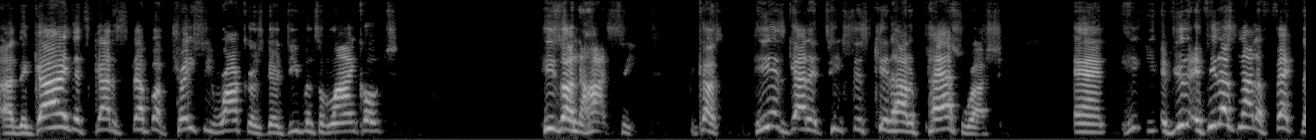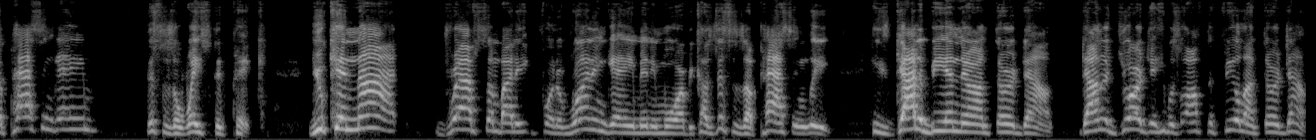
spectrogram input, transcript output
uh, the guy that's got to step up, Tracy Rockers, their defensive line coach, he's on the hot seat because he has got to teach this kid how to pass rush. And he, if you if he does not affect the passing game, this is a wasted pick. You cannot draft somebody for the running game anymore because this is a passing league. He's got to be in there on third down. Down in Georgia, he was off the field on third down.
